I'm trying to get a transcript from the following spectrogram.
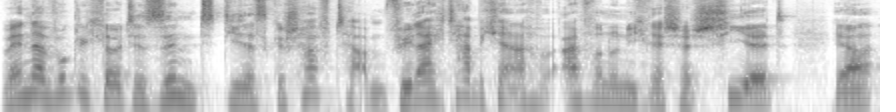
wenn da wirklich Leute sind, die das geschafft haben, vielleicht habe ich ja einfach nur nicht recherchiert, ja,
